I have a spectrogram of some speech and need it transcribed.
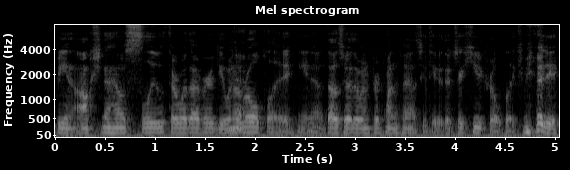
be an auction house sleuth or whatever? Do you want to Yeah. role play? You know, that was the other one for Final Fantasy too. There's a huge role play community.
